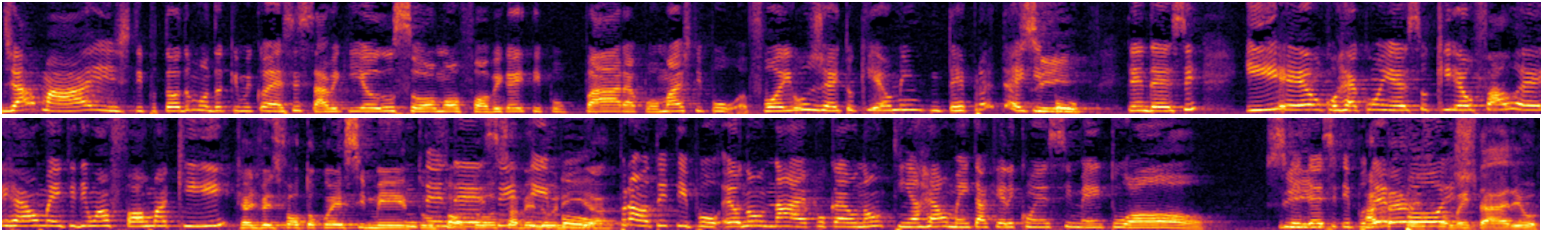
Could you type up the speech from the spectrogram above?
jamais, tipo, todo mundo que me conhece sabe que eu sou homofóbica e, tipo, para, pô. Mas, tipo, foi o jeito que eu me interpretei, Sim. tipo, entendesse? E eu reconheço que eu falei realmente de uma forma que. Que às vezes faltou conhecimento, faltou Entendesse? sabedoria. Tipo, pronto, e tipo, eu não, na época eu não tinha realmente aquele conhecimento, ó. Sim. Entendesse? Tipo, Até Esse depois. comentário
